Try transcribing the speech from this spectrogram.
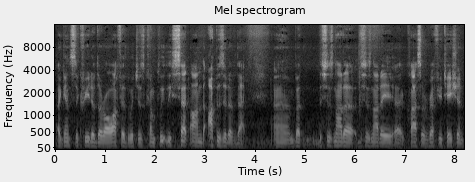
against the creed of the Rawafid, which is completely set on the opposite of that. Um, but this is not a this is not a, a class of refutation.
